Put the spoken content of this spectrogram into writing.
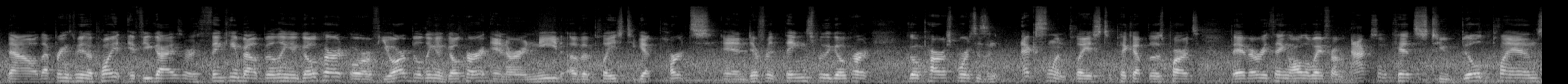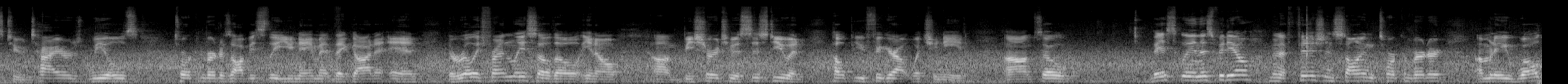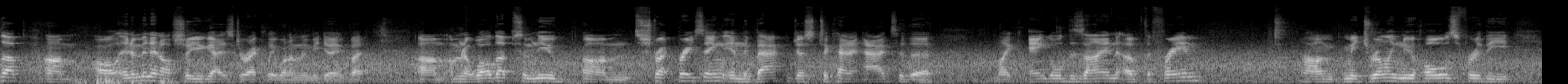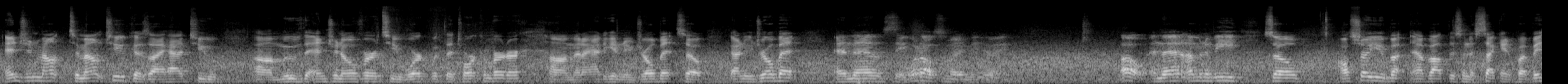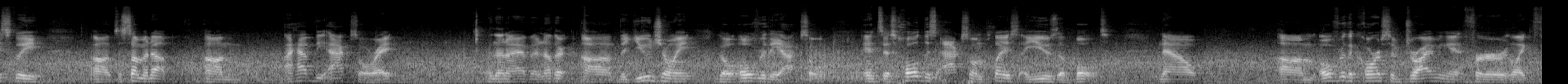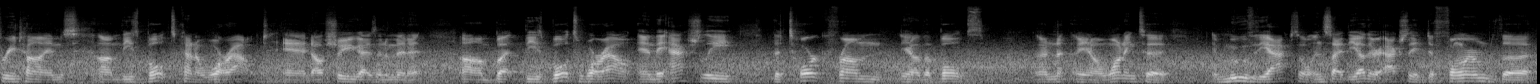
Now that brings me to the point, if you guys are thinking about building a go-kart, or if you are building a go-kart and are in need of a place to get parts and different things for the go-kart, Go Powersports is an excellent place to pick up those parts. They have everything all the way from axle kits to build plans to tires, wheels, torque converters obviously you name it they got it and they're really friendly so they'll you know um, be sure to assist you and help you figure out what you need um, so basically in this video I'm going to finish installing the torque converter I'm going to weld up um, in a minute I'll show you guys directly what I'm going to be doing but um, I'm going to weld up some new um, strut bracing in the back just to kind of add to the like angle design of the frame. Um, drilling new holes for the engine mount to mount to because I had to um, move the engine over to work with the torque converter um, and I had to get a new drill bit so got a new drill bit and then let's see what else am I going to be doing oh and then I'm going to be so I'll show you about, about this in a second but basically uh, to sum it up um, I have the axle, right? And then I have another, uh, the U-joint go over the axle. And to hold this axle in place, I use a bolt. Now, um, over the course of driving it for like three times, um, these bolts kind of wore out, and I'll show you guys in a minute. Um, but these bolts wore out, and they actually, the torque from you know the bolts, and you know wanting to move the axle inside the other actually deformed the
